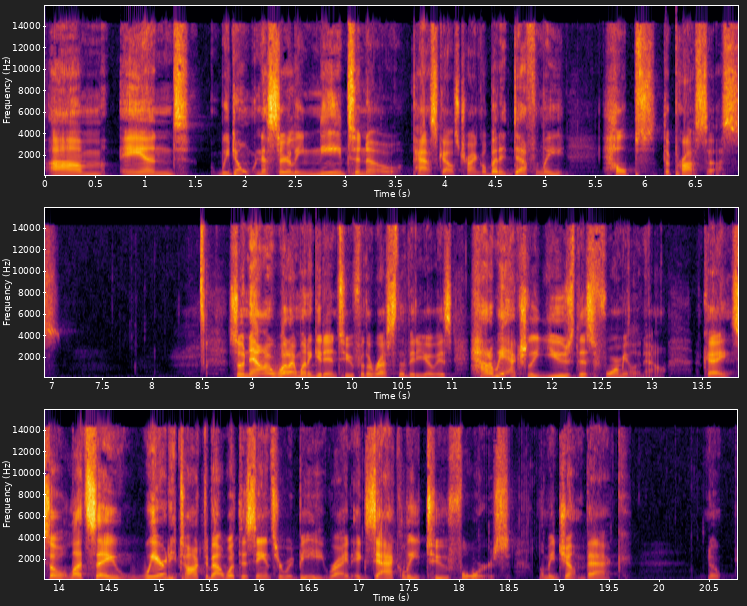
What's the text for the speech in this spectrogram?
Um, and we don't necessarily need to know Pascal's triangle, but it definitely helps the process. So now what I want to get into for the rest of the video is how do we actually use this formula now? Okay, so let's say we already talked about what this answer would be, right? Exactly two fours. Let me jump back. Nope.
